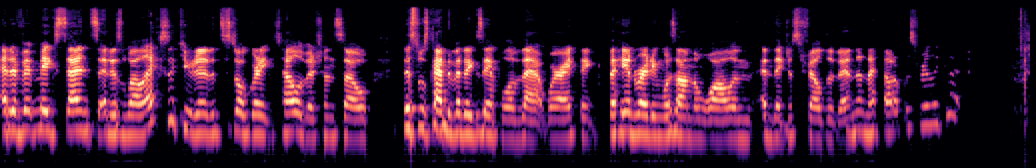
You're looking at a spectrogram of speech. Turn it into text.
and if it makes sense and is well executed, it's still great television. So this was kind of an example of that, where I think the handwriting was on the wall and and they just filled it in, and I thought it was really good.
